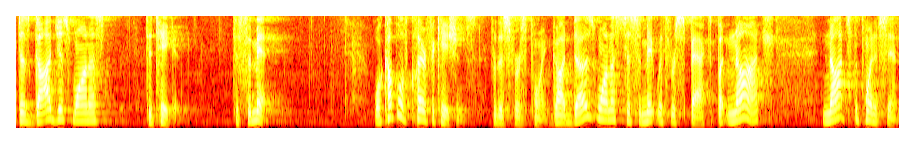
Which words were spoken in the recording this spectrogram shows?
Does God just want us to take it, to submit? Well, a couple of clarifications for this first point. God does want us to submit with respect, but not, not to the point of sin.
